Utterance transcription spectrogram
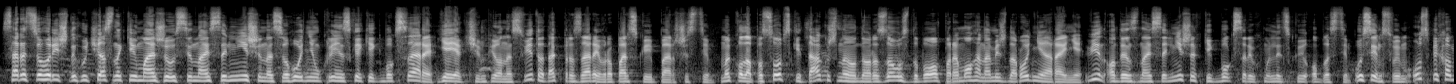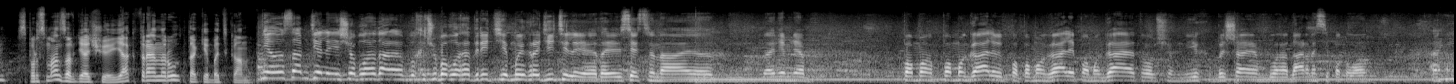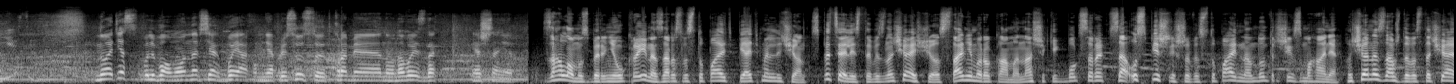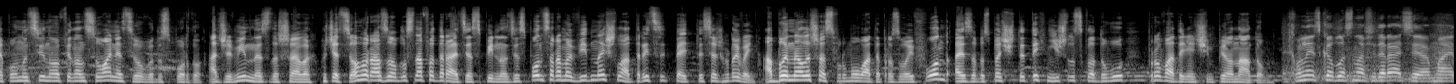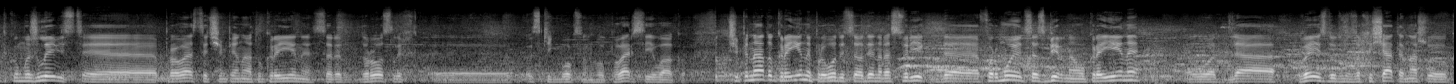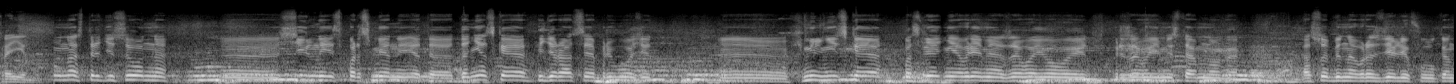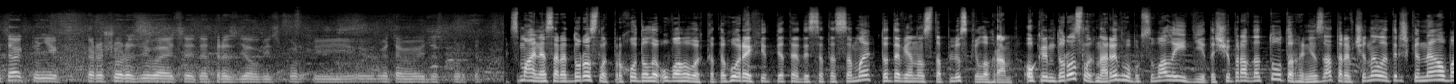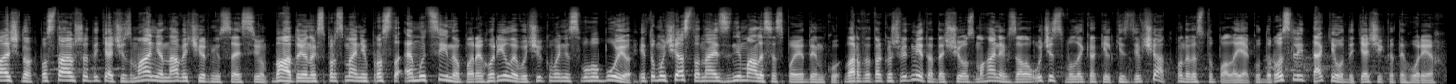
Серед цьогорічних учасників майже усі найсильніші на сьогодні українські кікбоксери. Є як чемпіони світу, так і призери європейської першості. Микола Пособський також неодноразово здобував перемоги на міжнародній арені. Він один з найсильніших кікбоксерів Хмельницької області. Усім своїм успіхам спортсмен завдячує як тренеру, так і батькам. Не, на самом деле еще благодар... хочу поблагодарить моих родителей. Это, естественно, э, они мне помо- помогали, помогали, помогают. В общем, их большая им благодарность и поклон. Они есть? Ну, отец по-любому, он на всех боях у меня присутствует, кроме, ну, на выездах, конечно, нет. Загалом у збірні України зараз виступають 5 мельничан. Спеціалісти визначають, що останніми роками наші кікбоксери все успішніше виступають на внутрішніх змаганнях, хоча не завжди вистачає повноцінного фінансування цього виду спорту, адже він не з дешевих. Хоча цього разу обласна федерація спільно зі спонсорами віднайшла 35 тисяч гривень, аби не лише сформувати призовий фонд, а й забезпечити технічну складову проведення чемпіонату. Хмельницька обласна федерація має таку можливість е, провести чемпіонат України серед дорослих е, з кікбоксингу по версії ВАКО. Чемпіонат України проводиться один раз в рік, де формується збірна України от, для виїзду захищати нашу країну. У нас традиционно э, сильные спортсмены это Донецкая федерация привозит, э, Хмельницкая в последнее время завоевывает призовые места много. Особенно в разделе full контакт у них хорошо развивается этот раздел вид спор- и в этом виде спорта. Змагання серед дорослих проходили у вагових категоріях від 57 до 90 плюс кілограм. Окрім дорослих, на рингу боксували і діти. Щоправда, тут організатори вчинили трішки необачно, поставивши дитячі змагання на вечірню сесію. Багато юних спортсменів просто емоційно перегоріли в очікуванні свого бою, і тому часто навіть знімалися з поєдинку. Варто також відмітити, що у змаганнях взяла участь велика кількість дівчат. Вони виступали як у дорослій, так і у дитячій категоріях.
